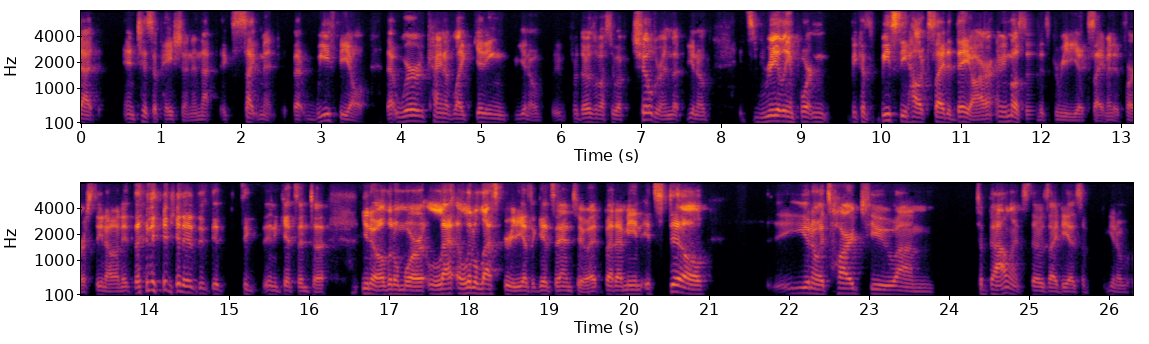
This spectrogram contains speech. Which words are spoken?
that anticipation and that excitement that we feel that we're kind of like getting you know for those of us who have children that you know it's really important because we see how excited they are. I mean, most of it's greedy excitement at first, you know, and it, you know, it, it, and it gets into, you know, a little more, le- a little less greedy as it gets into it. But I mean, it's still, you know, it's hard to um, to balance those ideas of, you know,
